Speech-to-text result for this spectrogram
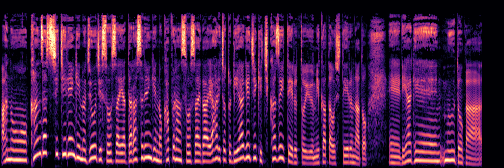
あの、カンザスシティ連銀のジョージ総裁やダラス連銀のカプラン総裁が、やはりちょっと利上げ時期近づいているという見方をしているなど、えー、利上げムードが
